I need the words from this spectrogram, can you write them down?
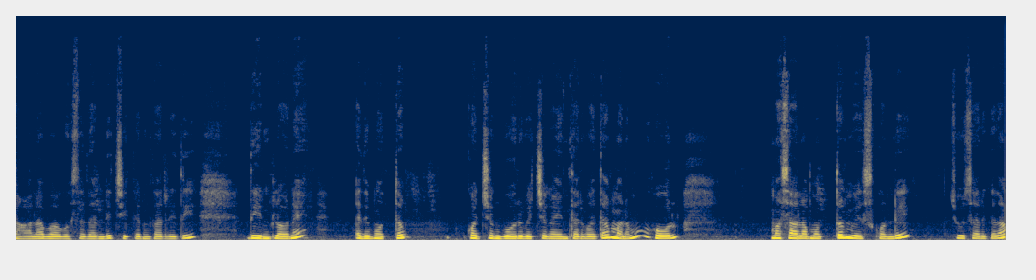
చాలా బాగా వస్తుందండి. చికెన్ కర్రీది. దీంట్లోనే అది మొత్తం కొంచెం గోరువెచ్చగా అయిన తర్వాత మనము హోల్ మసాలా మొత్తం వేసుకోండి. చూసారు కదా?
